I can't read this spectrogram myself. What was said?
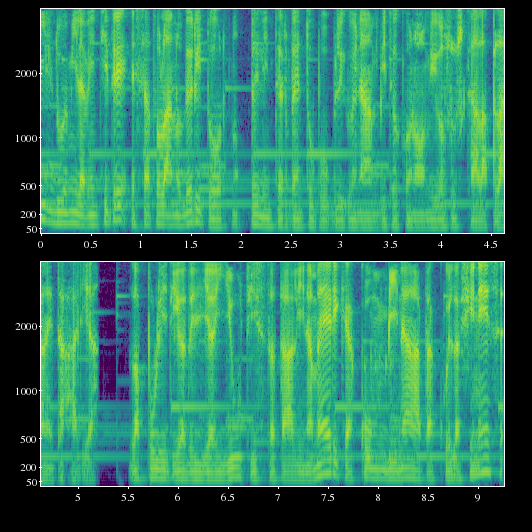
Il 2023 è stato l'anno del ritorno dell'intervento pubblico in ambito economico su scala planetaria. La politica degli aiuti statali in America, combinata a quella cinese,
